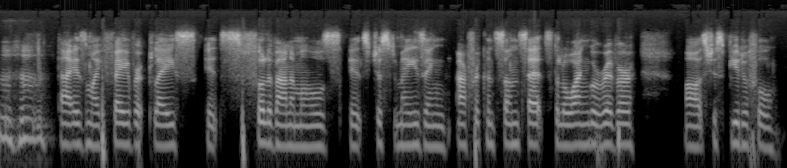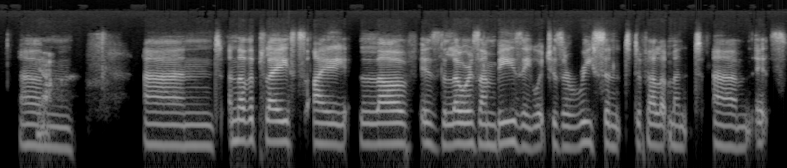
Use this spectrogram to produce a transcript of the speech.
Mm-hmm. That is my favorite place. It's full of animals. It's just amazing. African sunsets, the Luangwa River. Oh, it's just beautiful. Yeah. Um, And another place I love is the Lower Zambezi, which is a recent development. Um, it's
